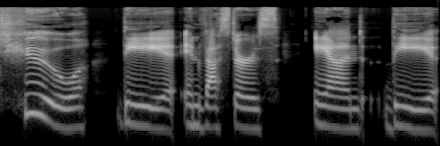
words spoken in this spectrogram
to the investors and the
